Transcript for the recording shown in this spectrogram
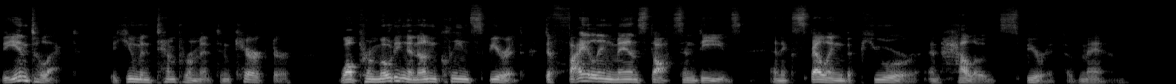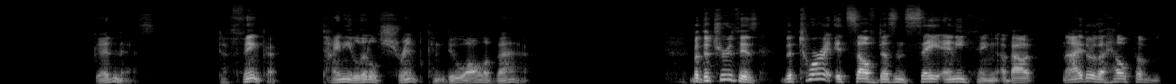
the intellect, the human temperament and character, while promoting an unclean spirit, defiling man's thoughts and deeds, and expelling the pure and hallowed spirit of man. Goodness, to think a tiny little shrimp can do all of that. But the truth is, the Torah itself doesn't say anything about either the health of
